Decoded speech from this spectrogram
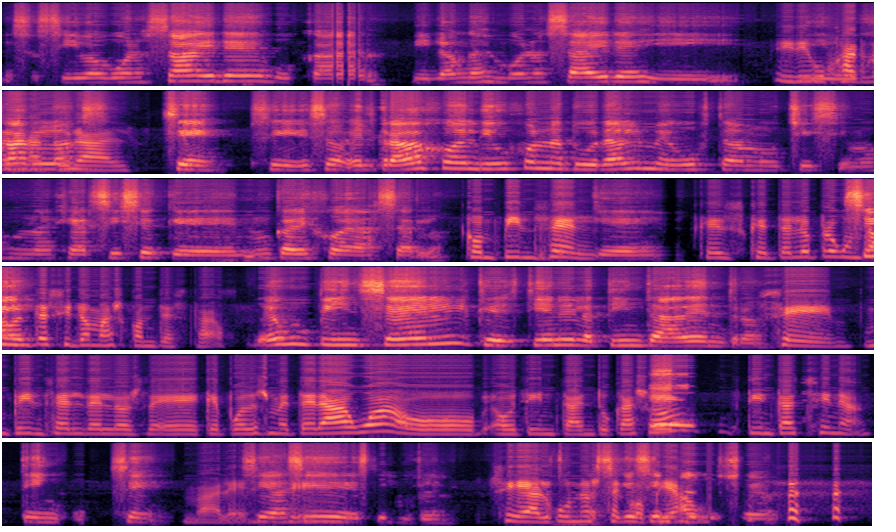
eso sí, iba a Buenos Aires, buscar milongas en Buenos Aires y, y dibujar natural. Sí, sí, eso. El trabajo del dibujo natural me gusta muchísimo. Es un ejercicio que nunca dejo de hacerlo. Con pincel. Que es que te lo he preguntado antes y no me has contestado. Es un pincel que tiene la tinta adentro. Sí, un pincel de los de que puedes meter agua o, tinta. En tu caso, eh, tinta china. Tinta, sí. Vale. Sí, así de simple. Sí, algunos te copian.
